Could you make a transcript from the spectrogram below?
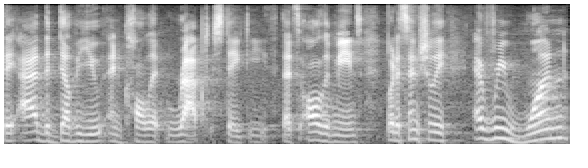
they add the W and call it wrapped staked ETH. That's all it means. But essentially every one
